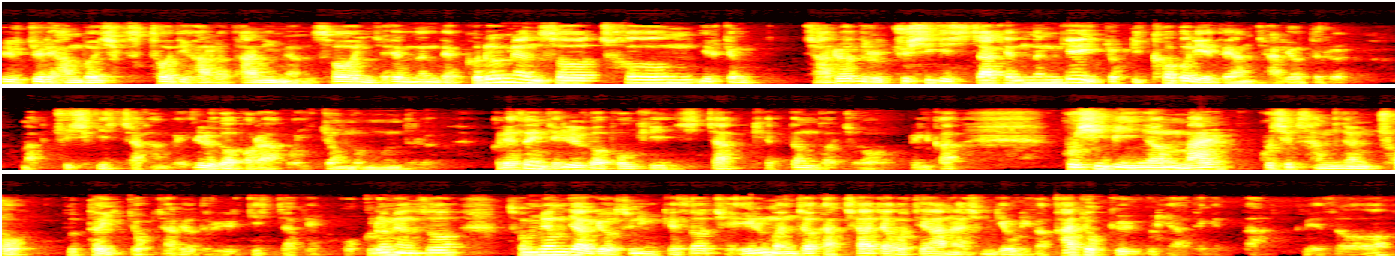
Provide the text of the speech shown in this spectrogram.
일주일에 한 번씩 스터디하러 다니면서 이제 했는데 그러면서 처음 이렇게 자료들을 주시기 시작했는 게 이쪽 리커버리에 대한 자료들을 막 주시기 시작한 거예요. 읽어보라고 이쪽 논문들을. 그래서 이제 읽어보기 시작했던 거죠. 그러니까 92년 말 93년 초부터 이쪽 자료들을 읽기 시작했고 그러면서 손명자 교수님께서 제일 먼저 같이 하자고 제안하신 게 우리가 가족 교육을 해야 되겠다. 그래서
